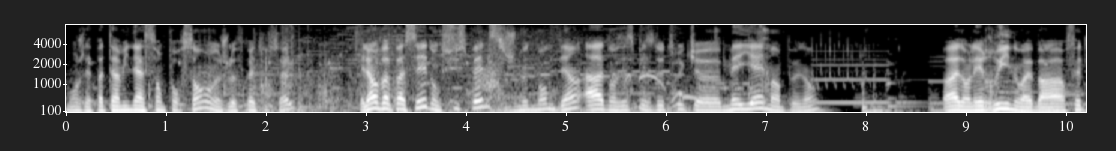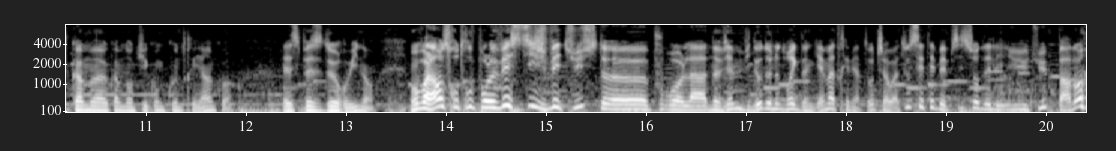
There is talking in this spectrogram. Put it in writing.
Bon je l'ai pas terminé à 100%, je le ferai tout seul. Et là on va passer, donc suspense, je me demande bien, ah dans des espèces de trucs euh, Mayhem un peu non? Ouais dans les ruines, ouais bah en fait comme, euh, comme Donkey Kong Country hein quoi. Des espèces de ruines. Bon voilà, on se retrouve pour le vestige vétuste euh, pour la 9 vidéo de notre Breakdown Game. À très bientôt, ciao à tous, c'était Pepsi sur YouTube, pardon.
